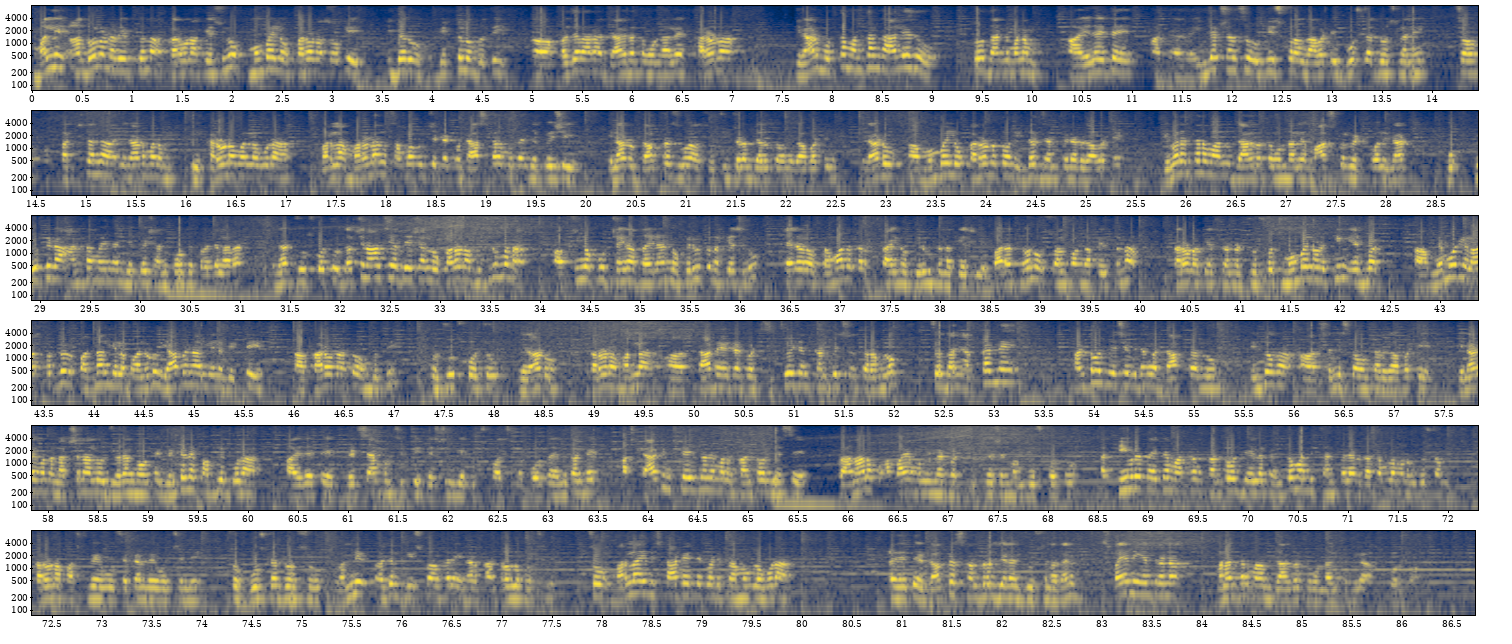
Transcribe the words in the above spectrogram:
మళ్ళీ ఆందోళన రేపుతున్న కరోనా కేసులు ముంబైలో కరోనా సోకి ఇద్దరు వ్యక్తులు మృతి. ప్రజలారా జాగ్రత్తగా ఉండాలి. కరోనా ఈనాడు మొత్తం అంతం కాలేదు. సో దాన్ని మనం ఏదైతే ఇంజక్షన్స్ తీసుకున్నాం కాబట్టి బూస్టర్ డోసులని సో ఖచ్చితంగా ఈనాడు మనం ఈ కరోనా వల్ల కూడా మరలా మరణాలు సంభవించేటటువంటి ఆస్కారం ఉందని చెప్పేసి ఈనాడు డాక్టర్స్ కూడా సూచించడం జరుగుతోంది కాబట్టి ఈనాడు ఆ, ముంబైలో కరోనాతో ఇద్దరు చనిపోయినారు కాబట్టి ఎవరంతా వాళ్ళు జాగ్రత్తగా ఉండాలి మాస్కులు పెట్టుకోవాలి ఈనాడు పూర్తిగా అంతమైందని చెప్పేసి అనుకోవద్దు ప్రజలారా. ఇలా చూసుకోవచ్చు దక్షిణ ఆసియా దేశాల్లో కరోనా విజృంభణ ఆ, సింగపూర్ చైనా థైలాండ్లో పెరుగుతున్న కేసులు చైనాలో ప్రమాదకర స్థాయిలో పెరుగుతున్న కేసులు భారత్ లోనూ స్వల్పంగా పెరుగుతున్న కరోనా కేసులు అన్నట్టు చూసుకోవచ్చు. ముంబైలోని కింగ్ ఎడ్వర్డ్ మెమోరియల్ ఆసుపత్రిలో పద్నాలుగేళ్ళ బాలుడు యాభై నాలుగేళ్ళ వ్యక్తి ఆ, కరోనాతో మృతి సో చూసుకోవచ్చు ఈనాడు కరోనా మళ్ళా స్టార్ట్ అయ్యేటటువంటి సిచ్యువేషన్ కనిపిస్తున్న తరంలో. సో దాన్ని అక్కడనే కంట్రోల్ చేసే విధంగా డాక్టర్లు ఎంతోగా శ్రమిస్తూ ఉంటారు కాబట్టి ఈనాడు మన లక్షణాలు జ్వరంగా ఉంటే వెంటనే పబ్లిక్ కూడా ఏదైతే బ్లడ్ శాంపుల్స్ ఇచ్చి టెస్టింగ్ చేయించుకోవాల్సిన కోరుతాం. ఎందుకంటే ఆ స్టార్టింగ్ స్టేజ్లోనే మనం కంట్రోల్ చేస్తే ప్రాణాలకు అపాయం ఉన్నటువంటి సిచ్యువేషన్ మనం చూసుకోవచ్చు. ఆ తీవ్రత అయితే మాత్రం కంట్రోల్ చేయలేక ఎంతో మంది చనిపోయినారు. గతంలో మనం చూసినాం corona first wave second wave వచ్చింది. సో బూస్టర్ డోస్ ఇవన్నీ ప్రజలు తీసుకోవాలనే ఈనాడు కంట్రోల్లోకి వచ్చింది. సో మరలా ఇది స్టార్ట్ అయ్యేటటువంటి క్రమంలో కూడా అదైతే డాక్టర్స్ కంట్రోల్ చేయడానికి చూస్తున్నా కానీ స్వయం నియంత్రణ మనంతా మనం జాగ్రత్తగా ఉండాల్సిందిగా కోరుకోవాలి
